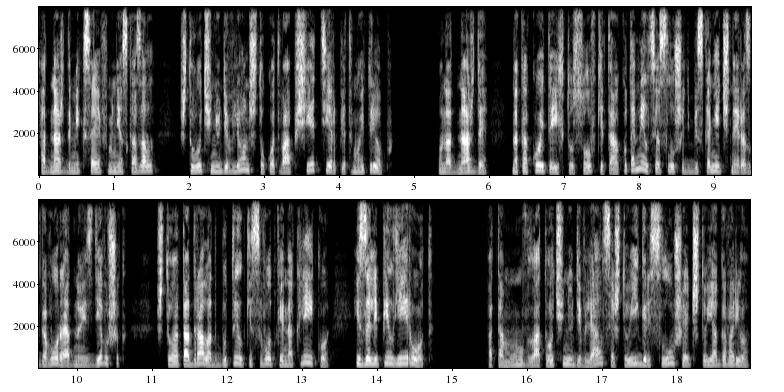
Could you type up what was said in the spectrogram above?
Однажды Миксаев мне сказал, что очень удивлен, что кот вообще терпит мой трёп. Он однажды на какой-то их тусовке так утомился слушать бесконечные разговоры одной из девушек, что отодрал от бутылки с водкой наклейку и залепил ей рот. Потому Влад очень удивлялся, что Игорь слушает, что я говорю.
